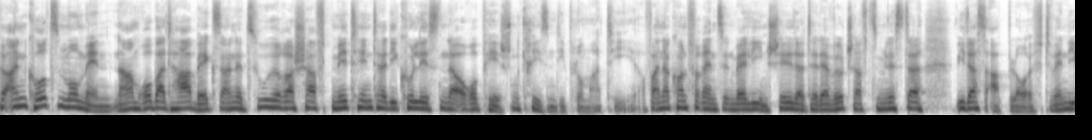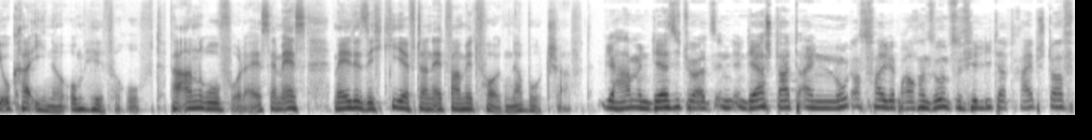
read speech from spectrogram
Für einen kurzen Moment nahm Robert Habeck seine Zuhörerschaft mit hinter die Kulissen der europäischen Krisendiplomatie. Auf einer Konferenz in Berlin schilderte der Wirtschaftsminister, wie das abläuft, wenn die Ukraine um Hilfe ruft. Per Anruf oder SMS melde sich Kiew dann etwa mit folgender Botschaft. Wir haben in der Situation, in, in der Stadt einen Notausfall, wir brauchen so und so viel Liter Treibstoff,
